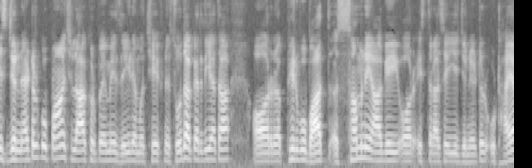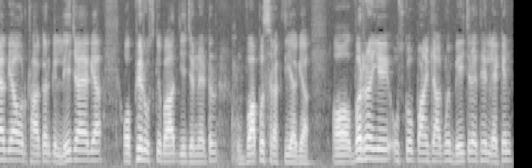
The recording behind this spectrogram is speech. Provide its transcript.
इस जनरेटर को पाँच लाख रुपए में ज़हीर अहमद शेख ने सौदा कर दिया था और फिर वो बात सामने आ गई और इस तरह से ये जनरेटर उठाया गया और उठा करके ले जाया गया और फिर उसके बाद ये जनरेटर वापस रख दिया गया। और वरना ये उसको पाँच लाख में बेच रहे थे, लेकिन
